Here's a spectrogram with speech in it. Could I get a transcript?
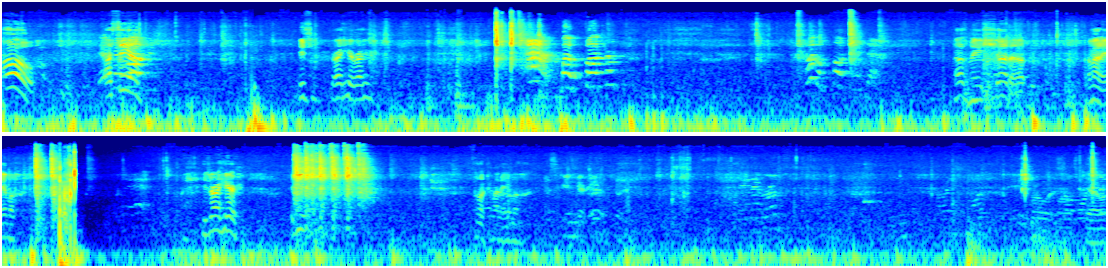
Oh! I see him. He's right here, right here. Ah, motherfucker! How the fuck did that? That was me. Shut up. I'm out of ammo. He's right here. If you. Fuck, I'm out of ammo. Yeah, well,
